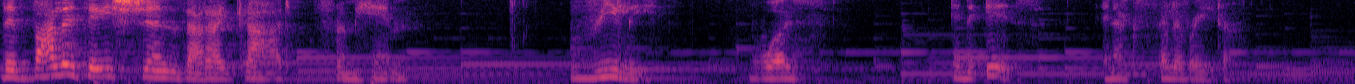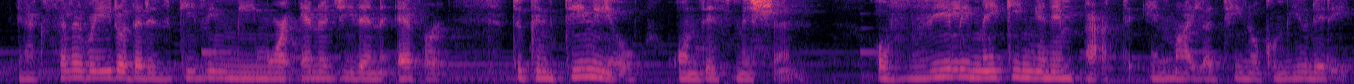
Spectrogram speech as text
The validation that I got from him really was and is an accelerator. An accelerator that is giving me more energy than ever to continue on this mission of really making an impact in my Latino community.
